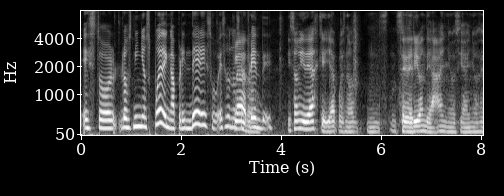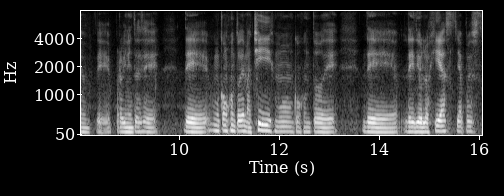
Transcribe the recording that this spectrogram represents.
esto los niños pueden aprender eso, eso no se aprende. Y son ideas que ya pues no mm, se derivan de años y años de, de provenientes de, de un conjunto de machismo, un conjunto de, de, ideologías ya pues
